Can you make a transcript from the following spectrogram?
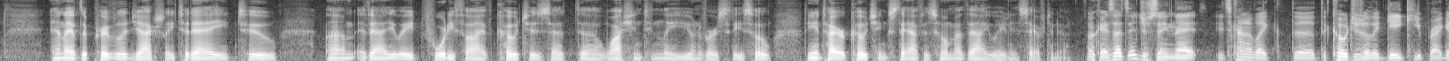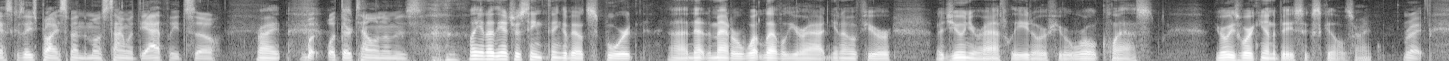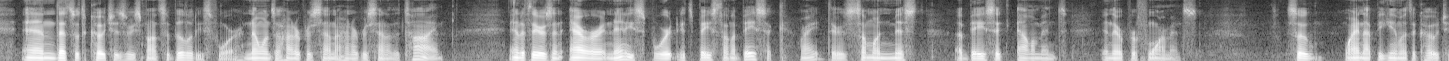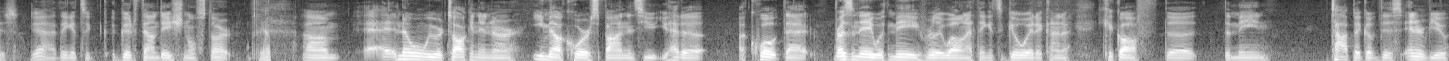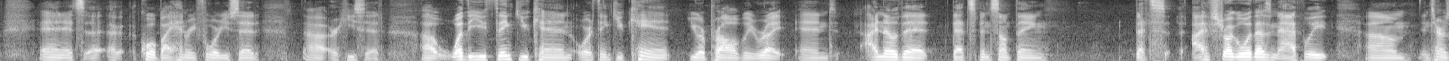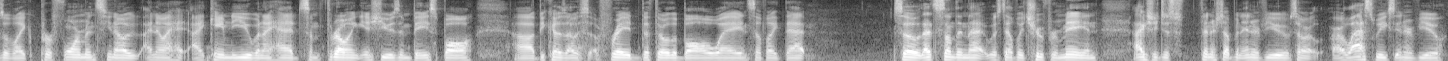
and I have the privilege actually today to um, evaluate 45 coaches at uh, Washington Lee University. So the entire coaching staff is who I'm evaluating this afternoon. Okay, so that's interesting that it's kind of like the the coaches are the gatekeeper, I guess, because they probably spend the most time with the athletes. So Right. what what they're telling them is Well, you know, the interesting thing about sport, uh, no matter what level you're at, you know, if you're a junior athlete or if you're world class, you're always working on the basic skills, right? right. And that's what the coach's responsibility is for. No one's 100% 100% of the time. And if there's an error in any sport, it's based on a basic, right? There's someone missed a basic element in their performance. So why not begin with the coaches? Yeah, I think it's a, a good foundational start. Yep. Um, I know when we were talking in our email correspondence, you, you had a, a quote that resonated with me really well, and I think it's a good way to kind of kick off the the main topic of this interview. And it's a, a quote by Henry Ford. You said, uh, or he said, uh, "Whether you think you can or think you can't, you are probably right." And I know that that's been something that's I've struggled with as an athlete um, in terms of like performance. You know, I know I, I came to you when I had some throwing issues in baseball uh, because I was afraid to throw the ball away and stuff like that. So that's something that was definitely true for me. And I actually just finished up an interview. So our, our last week's interview,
